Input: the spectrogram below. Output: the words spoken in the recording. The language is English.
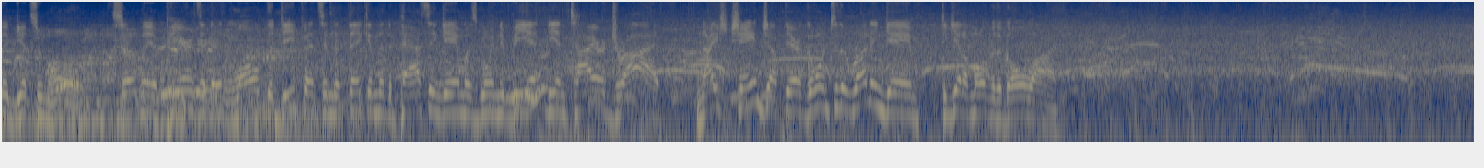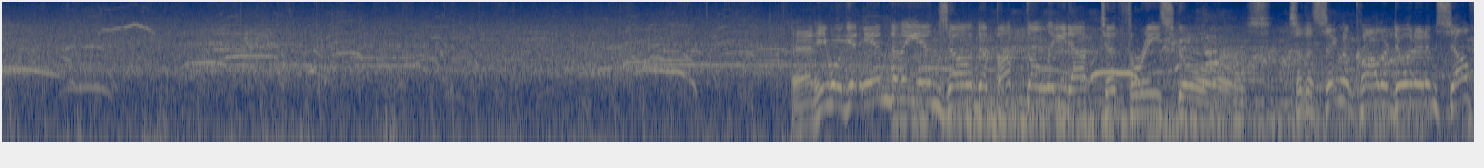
that gets him home. Certainly appears that they lulled the defense into thinking that the passing game was going to be it the entire drive. Nice change up there going to the running game to get them over the goal line. And he will get into the end zone to bump the lead up to three scores. So the signal caller doing it himself.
